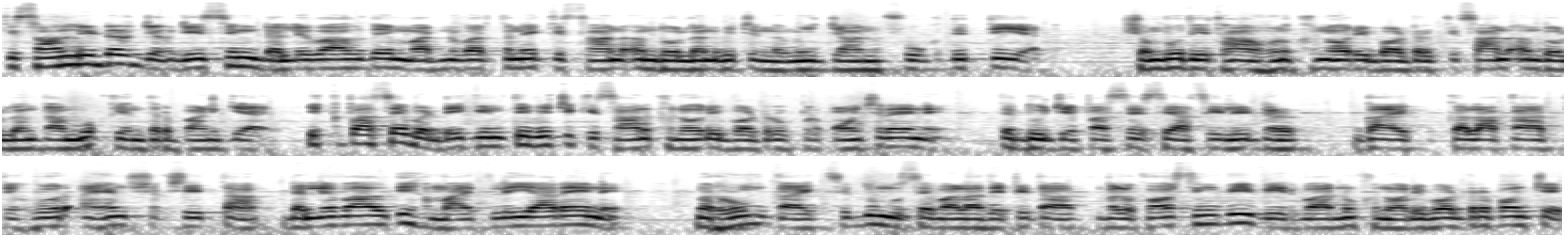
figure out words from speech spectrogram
ਕਿਸਾਨ ਲੀਡਰ ਜਗਜੀਤ ਸਿੰਘ ਡੱਲੇਵਾਲ ਦੇ ਮਰਨ ਵਰਤ ਨੇ ਕਿਸਾਨ ਅੰਦੋਲਨ ਵਿੱਚ ਨਵੀਂ ਜਾਨ ਫੂਕ ਦਿੱਤੀ ਹੈ। ਸ਼ੰਭੂ ਦੀ ਥਾਂ ਹੁਣ ਖਨੌਰੀ ਬਾਰਡਰ ਕਿਸਾਨ ਅੰਦੋਲਨ ਦਾ ਮੁੱਖ ਕੇਂਦਰ ਬਣ ਗਿਆ ਹੈ। ਇੱਕ ਪਾਸੇ ਵੱਡੀ ਗਿਣਤੀ ਵਿੱਚ ਕਿਸਾਨ ਖਨੌਰੀ ਬਾਰਡਰ ਉੱਪਰ ਪਹੁੰਚ ਰਹੇ ਨੇ ਤੇ ਦੂਜੇ ਪਾਸੇ ਸਿਆਸੀ ਲੀਡਰ, ਗਾਇਕ, ਕਲਾਕਾਰ ਤੇ ਹੋਰ ਅਹਿਮ ਸ਼ਖਸੀਅਤਾਂ ਡੱਲੇਵਾਲ ਦੀ ਹਮਾਇਤ ਲਈ ਆ ਰਹੇ ਨੇ। ਮਰਹੂਮ ਗਾਇਕ ਸਿੱਧੂ ਮੂਸੇਵਾਲਾ ਦੇ ਪਿਤਾ ਬਲਕੌਰ ਸਿੰਘ ਵੀ ਵੀਰਵਾਰ ਨੂੰ ਖਨੌਰੀ ਬਾਰਡਰ ਪਹੁੰਚੇ।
